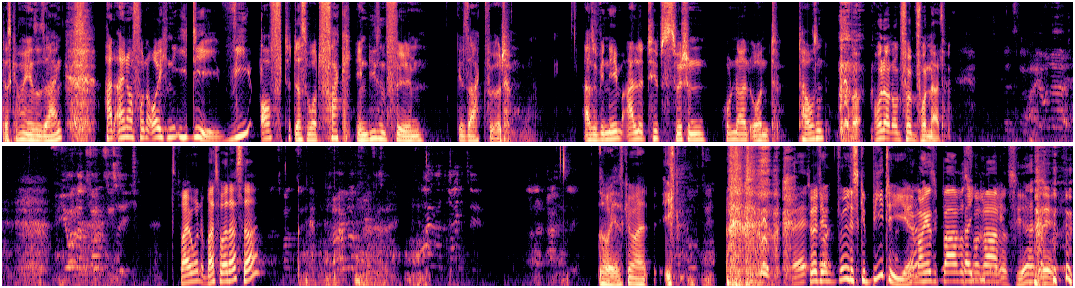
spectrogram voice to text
Das kann man hier so sagen. Hat einer von euch eine Idee, wie oft das Wort Fuck in diesem Film gesagt wird? Also wir nehmen alle Tipps zwischen 100 und 1000. 100 und 500. 200, was war das da? So, jetzt können wir. Ich, Äh, es wird ja ein wildes Gebiete hier. wir machen jetzt Bares für. Rares hier. Nee.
